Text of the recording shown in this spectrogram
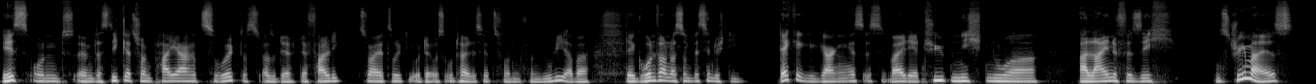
ist. Und ähm, das liegt jetzt schon ein paar Jahre zurück. Das, also der, der Fall liegt zwar jetzt zurück, der, Urteil ist jetzt von, von Juli, aber der Grund, warum das so ein bisschen durch die Decke gegangen ist, ist, weil der Typ nicht nur alleine für sich ein Streamer ist,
